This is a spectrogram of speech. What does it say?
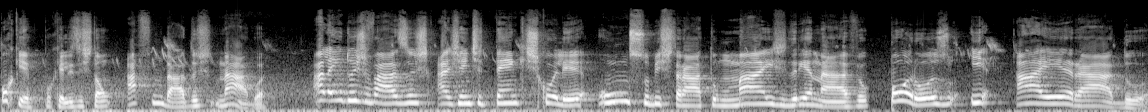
Por quê? Porque eles estão afundados na água. Além dos vasos, a gente tem que escolher um substrato mais drenável, poroso e aerado.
